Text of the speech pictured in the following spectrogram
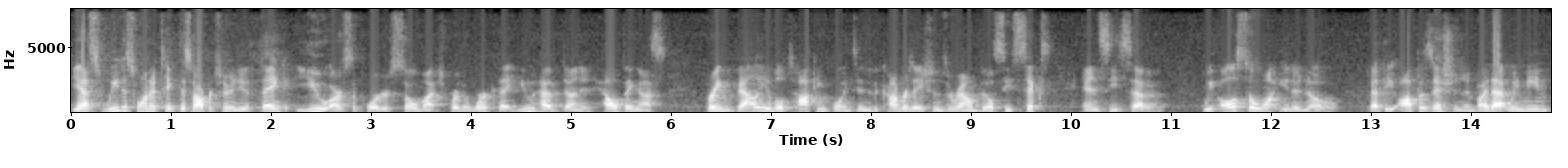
Yes, we just want to take this opportunity to thank you, our supporters, so much for the work that you have done in helping us bring valuable talking points into the conversations around Bill C6 and C7. We also want you to know that the opposition, and by that we mean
